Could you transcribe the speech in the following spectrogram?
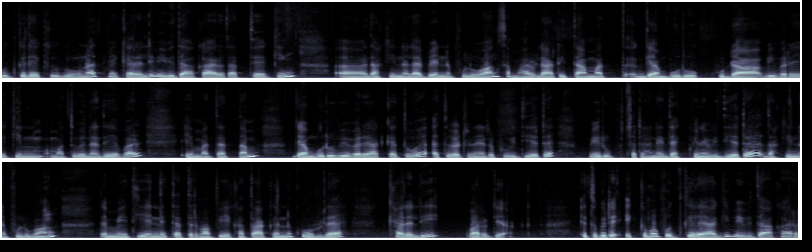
පුද්ගලයෙකු වුණත් මේ කැලලි විවිධාකාර තත්ත්වයකින් දකින්න ලැබෙන්න පුළුවන්. සමහර වෙලාවට ඉතාමත් ගැඹුරු කුඩා විවරයකින් මතුවෙන දේවල් එහෙමත් නැත්නම් ගැඹුරු විවරයක් ඇතුව ඇතුළට නිරපු විදියට මේ රූප සටහනේ දැක්වෙන විදියට දකින්න පුළුවන්. දැන් මේ තියෙන්නේ ඇත්තටම අපි කතා කරන කුරුලෑ කැලලි වර්ගයක්. එතකොට එකම පුද්ගලයාගේ විවිධාකාර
